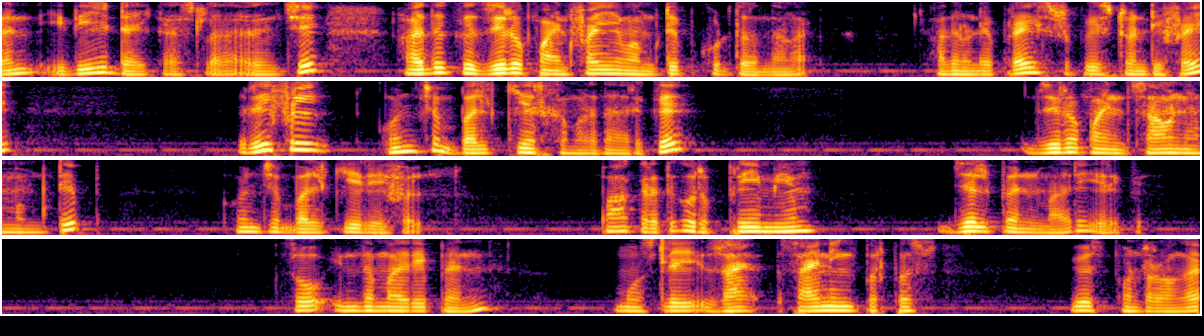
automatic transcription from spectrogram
பென் இதே டைகாஸ்டில் தான் இருந்துச்சு. அதுக்கு ஜீரோ பாயிண்ட் ஃபைவ் எம்எம் டிப் கொடுத்துருந்தாங்க. அதனுடைய price rupees twenty five refill கொஞ்சம் பல்கியாக இருக்க மாதிரி தான் இருக்குது ஜீரோ பாயிண்ட் செவன் எம்எம் டிப் கொஞ்சம் பல்கி ரீஃபில் பார்க்குறதுக்கு ஒரு ப்ரீமியம் ஜெல் பென் மாதிரி இருக்குது ஸோ இந்த மாதிரி pen mostly signing purpose use பண்ணுறவங்க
